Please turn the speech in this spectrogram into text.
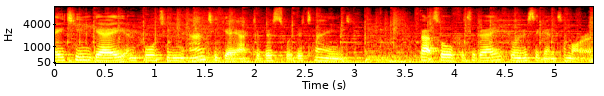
18 gay and 14 anti-gay activists were detained. That's all for today. Join us again tomorrow.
